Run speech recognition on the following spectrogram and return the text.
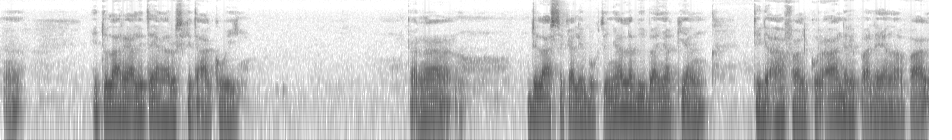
Ya. Itulah realita yang harus kita akui. Karena jelas sekali buktinya lebih banyak yang tidak hafal Quran daripada yang hafal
